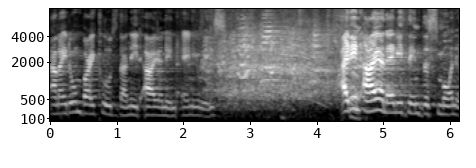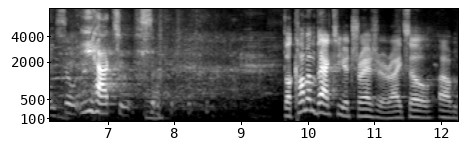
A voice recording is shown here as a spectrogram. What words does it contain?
And I don't buy clothes that need ironing, anyways. I didn't iron anything this morning, so he had to. So. But coming back to your treasure, right? So, um,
